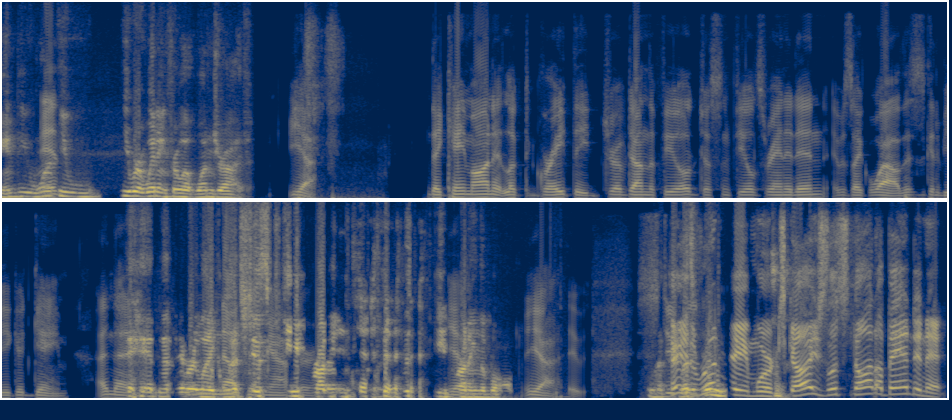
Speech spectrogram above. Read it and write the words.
and you weren't And- you you were winning for what one drive. Yeah. They came on, it looked great. They drove down the field. Justin Fields ran it in. It was like, wow, this is going to be a good game. And then, And then they were like, "Let's just Nothing keep running, let's just keep Yeah. running the ball." yeah. It, Hey, Hey, the run game works, guys. Let's not abandon it.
